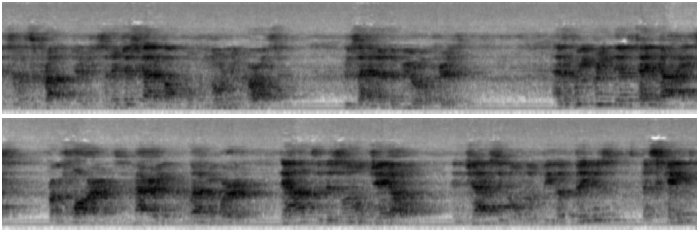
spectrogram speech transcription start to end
I said, what's the problem, Judge? He said, I just got a phone call from Norman Carlson, who's the head of the Bureau of Prisons. And if we bring those 10 guys from Florence, Marion, Leavenworth, down to this little jail in Jacksonville, it'll be the biggest escape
